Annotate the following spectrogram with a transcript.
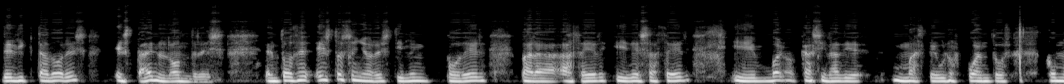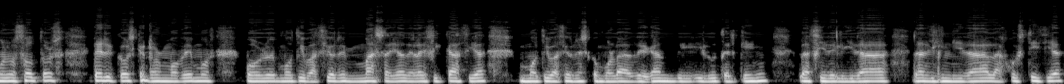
de dictadores está en Londres. Entonces, estos señores tienen poder para hacer y deshacer y, bueno, casi nadie más que unos cuantos como nosotros, tercos que nos movemos por motivaciones más allá de la eficacia, motivaciones como la de Gandhi y Luther King, la fidelidad, la dignidad, la justicia,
